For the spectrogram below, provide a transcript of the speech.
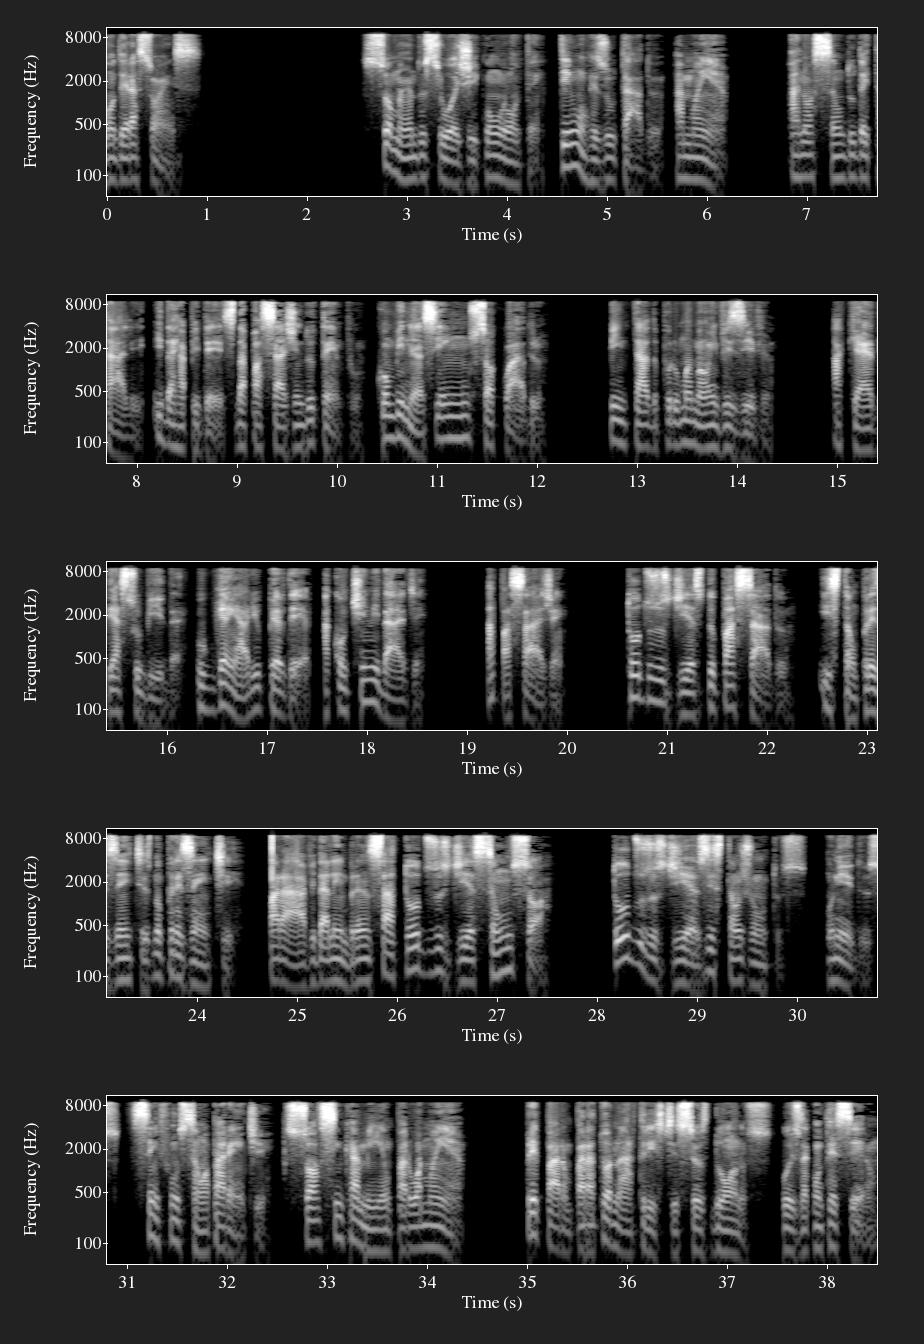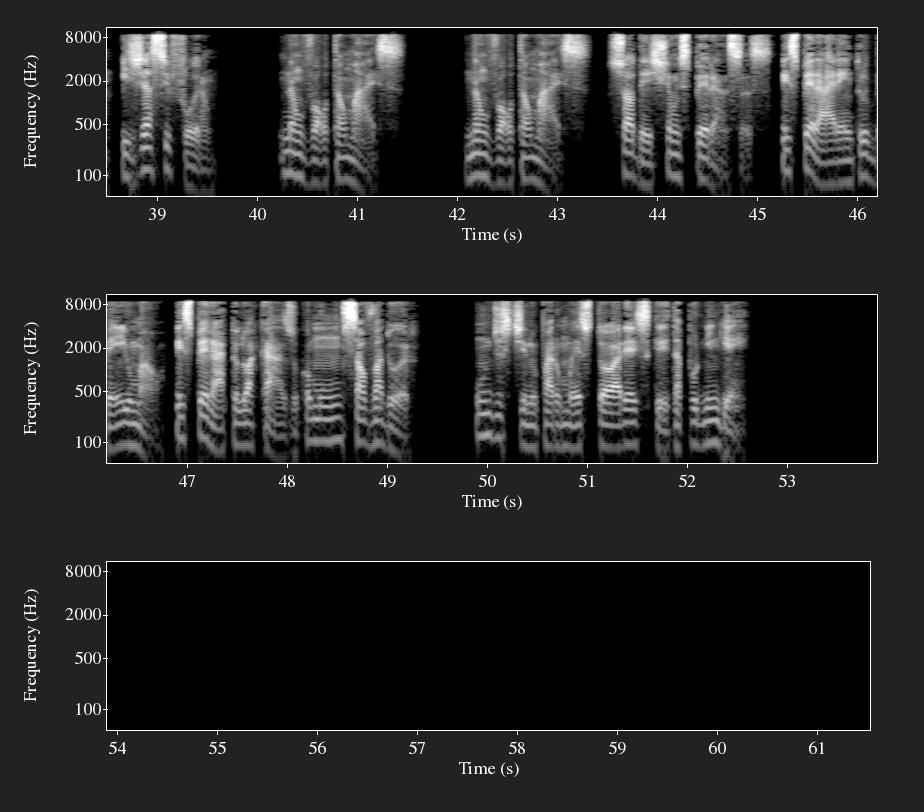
ponderações. Somando-se hoje com ontem, tem um resultado, amanhã. A noção do detalhe e da rapidez da passagem do tempo combina-se em um só quadro. Pintado por uma mão invisível. A queda e a subida, o ganhar e o perder, a continuidade. A passagem. Todos os dias do passado estão presentes no presente. Para a ávida lembrança todos os dias são um só. Todos os dias estão juntos, unidos, sem função aparente, só se encaminham para o amanhã preparam para tornar tristes seus donos, pois aconteceram e já se foram. Não voltam mais. Não voltam mais, só deixam esperanças. Esperar entre o bem e o mal. Esperar pelo acaso como um salvador. Um destino para uma história escrita por ninguém.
